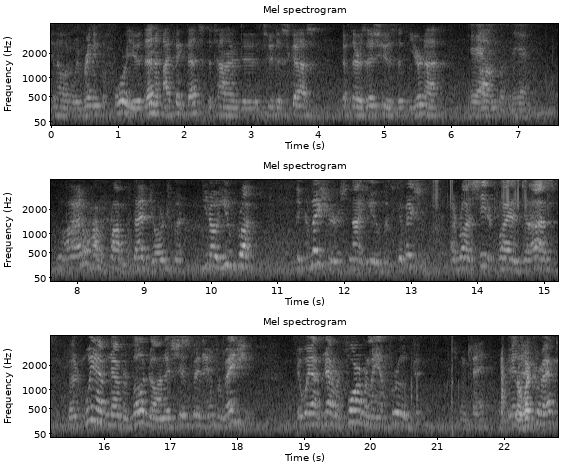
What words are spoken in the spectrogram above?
you know, and we bring it before you, then I think that's the time to, to discuss if there's issues that you're not, it Um, absolutely is. Well, I don't have a problem with that, George, but, you know, you brought, the commissioners, not you, but the commission, I brought a CEDIT plan to us, but we have never voted on it, it's just been information. And we have never formally approved it. okay? Isn't So that what- correct?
